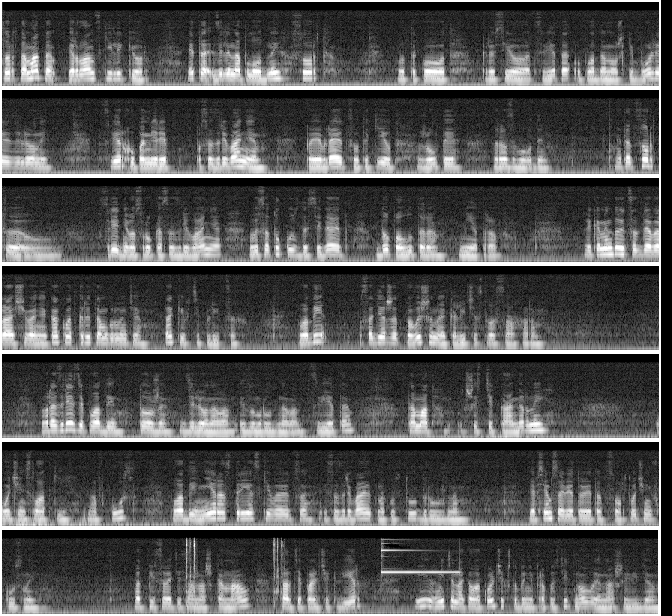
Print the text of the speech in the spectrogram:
Сорт томата ирландский ликер. Это зеленоплодный сорт. Вот такого вот красивого цвета. У плодоножки более зеленый. Сверху по мере созревания появляются вот такие вот желтые разводы. Этот сорт э, среднего срока созревания. Высоту куст достигает до полутора метров. Рекомендуется для выращивания как в открытом грунте, так и в теплицах. Плоды содержат повышенное количество сахара. В разрезе плоды тоже зеленого изумрудного цвета. Томат шестикамерный, очень сладкий на вкус. Плоды не растрескиваются и созревают на кусту дружно. Я всем советую этот сорт, очень вкусный. Подписывайтесь на наш канал, ставьте пальчик вверх и жмите на колокольчик, чтобы не пропустить новые наши видео.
